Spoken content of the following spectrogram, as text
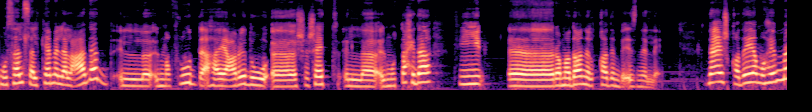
مسلسل كامل العدد ال- المفروض هيعرضوا آه، شاشات ال- المتحدة في رمضان القادم بإذن الله. بتناقش قضية مهمة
